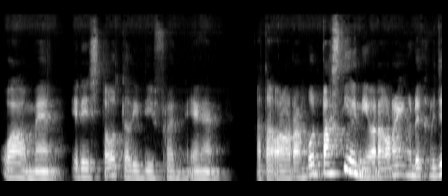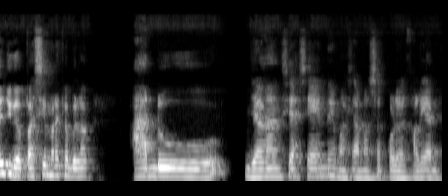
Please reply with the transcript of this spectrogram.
wow man it is totally different ya kan? Kata orang-orang pun pasti ini orang-orang yang udah kerja juga pasti mereka bilang aduh jangan sia-siain deh masa-masa kuliah kalian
